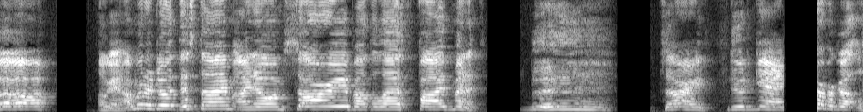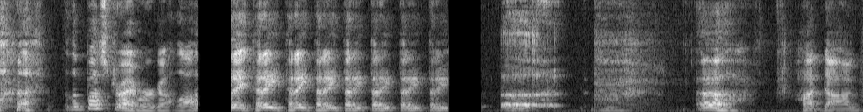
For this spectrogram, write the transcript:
Uh. Okay, I'm gonna do it this time. I know I'm sorry about the last five minutes. Sorry, do it again. The driver got lost. The bus driver got lost. Today, today, today, today, today, today, today, today. Uh, uh, hot dog.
